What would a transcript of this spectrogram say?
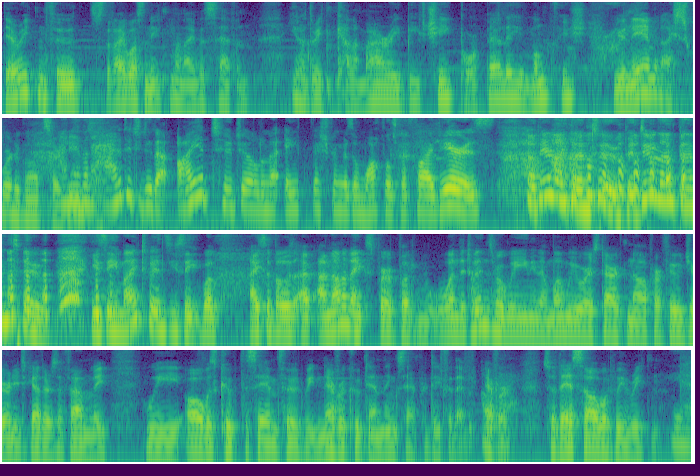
They're eating foods that I wasn't eating when I was seven. You know, they're eating calamari, beef cheek, pork belly, monkfish, you name it. I swear to God, And sardines. Evan, how did you do that? I had two children that ate fish fingers and waffles for five years. Oh, they like them too. They do like them too. You see, my twins, you see, well, I suppose I, I'm not an expert, but when the twins were weaning and when we were starting off our food journey together as a family, we always cooked the same food. We never cooked anything separately for them, ever. So they saw what we were eating. Yeah.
